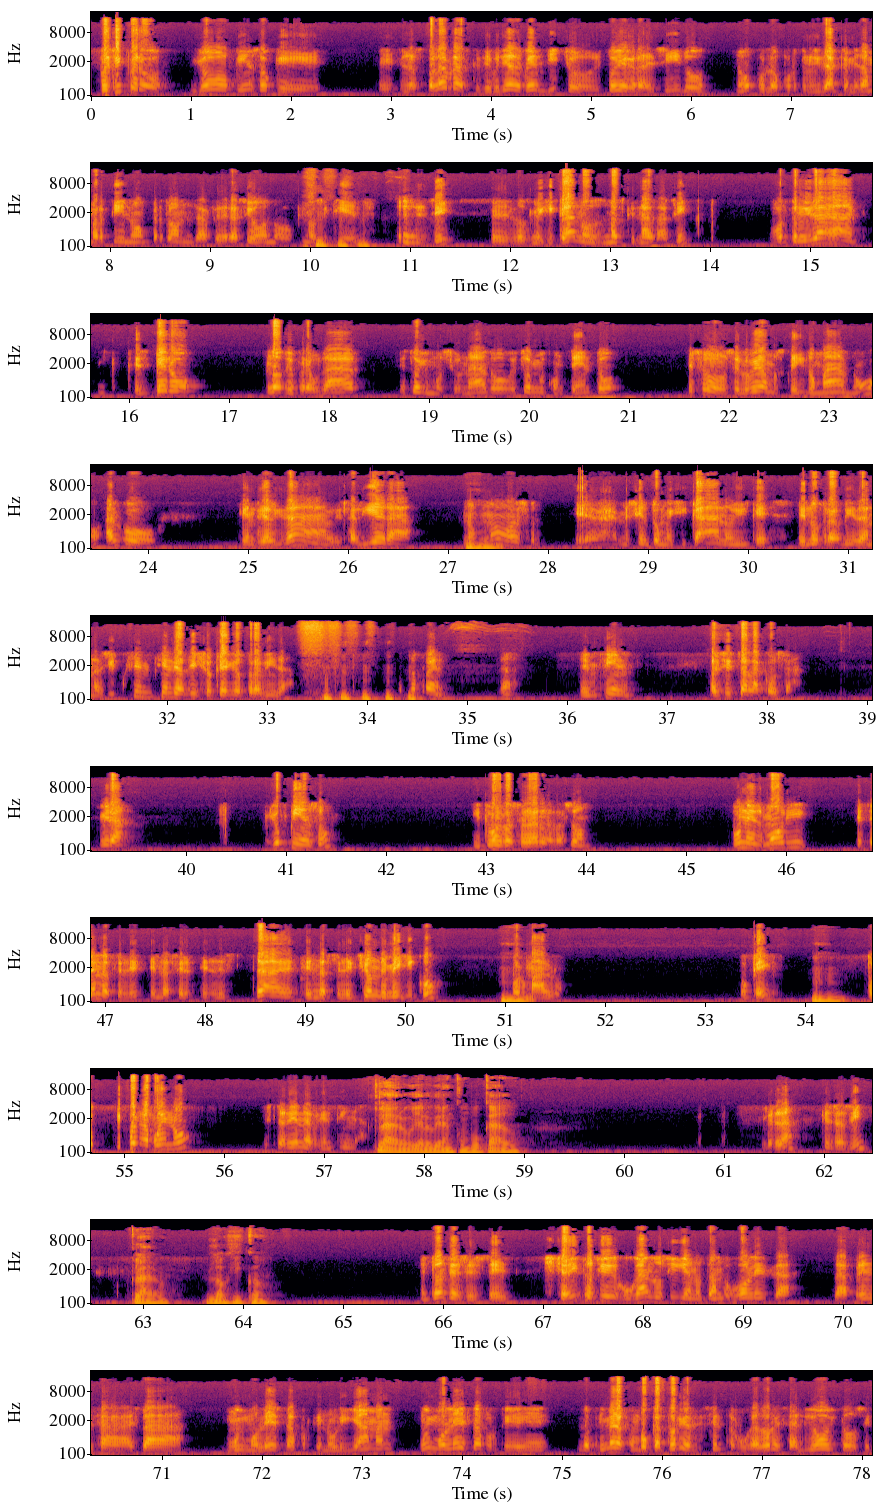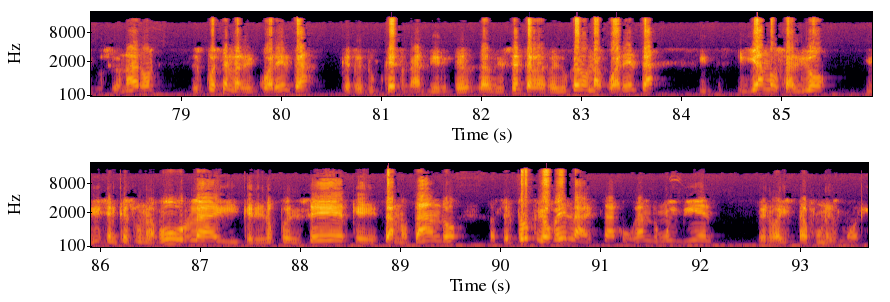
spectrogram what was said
Pues sí, pero yo pienso que eh, las palabras que debería de haber dicho, estoy agradecido, ¿no? Por la oportunidad que me da Martino, perdón, la federación o no sé quién, eh, sí, eh, los mexicanos más que nada, ¿sí? Oportunidad, espero no defraudar, estoy emocionado, estoy muy contento. Eso se lo hubiéramos creído más, ¿no? Algo que en realidad le saliera, no, no, eso, me siento mexicano y que en otra vida nací. ¿Quién, le ha dicho que hay otra vida? no, bueno, En fin, así está la cosa. Mira, yo pienso, y tú me vas a dar la razón, Funes Mori está en la, en la, está en la selección de México por malo. ¿Ok? Porque si fuera bueno, estaría en Argentina. Claro, ya lo hubieran convocado. ¿Verdad? ¿Que es así? Claro, lógico. Entonces, este, Chicharito sigue jugando, sigue anotando goles, la, la prensa está muy molesta porque no le llaman, muy molesta porque la primera convocatoria de 60 jugadores salió y todos se ilusionaron. Después en la de 40, que redujeron, la de 60 la redujeron a 40 y, ya no salió. Y dicen que es una burla y que no puede ser, que está anotando. Hasta el propio Vela está jugando muy bien, pero ahí está Funes Mori.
